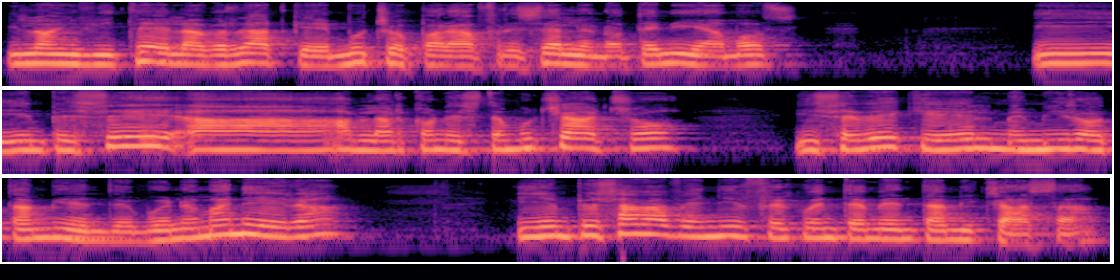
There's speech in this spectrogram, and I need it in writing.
y lo invité, la verdad que mucho para ofrecerle no teníamos. Y empecé a hablar con este muchacho y se ve que él me miró también de buena manera y empezaba a venir frecuentemente a mi casa.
